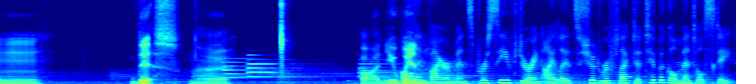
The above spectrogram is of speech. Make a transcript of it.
Hmm. This? No. Fine, you win. All environments perceived during eyelids should reflect a typical mental state.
